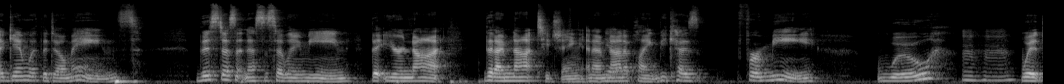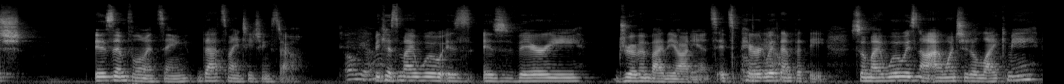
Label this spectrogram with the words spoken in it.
again, with the domains, this doesn't necessarily mean that you're not, that I'm not teaching and I'm not applying, because for me, woo, Mm-hmm. which is influencing, that's my teaching style oh yeah. because my woo is is very driven by the audience it's paired oh, with yeah. empathy so my woo is not i want you to like me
